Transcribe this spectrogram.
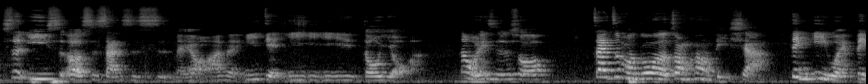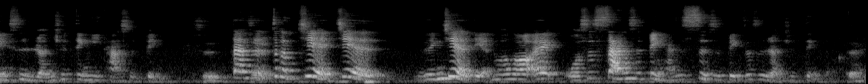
是一是二是三是四，没有啊，可能一点一一一都有啊。那我的意思是说，在这么多的状况底下，定义为病是人去定义它是病，是。但是这个界界临界点，或者说哎我是三是病还是四是病，这是人去定的嘛？对。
